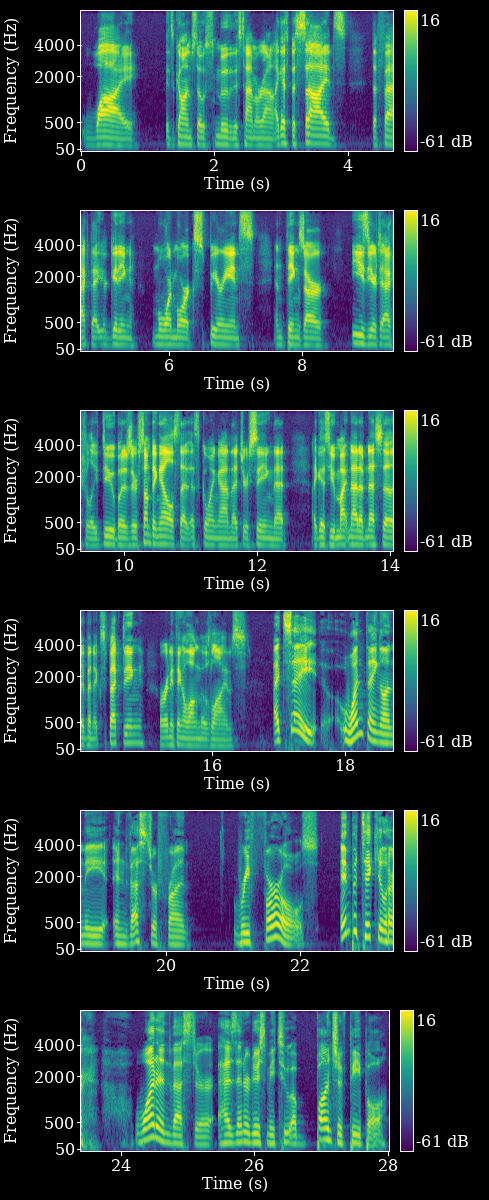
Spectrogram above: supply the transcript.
why it's gone so smooth this time around? I guess besides the fact that you're getting more and more experience and things are easier to actually do, but is there something else that, that's going on that you're seeing that I guess you might not have necessarily been expecting or anything along those lines? I'd say one thing on the investor front referrals, in particular, one investor has introduced me to a bunch of people,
